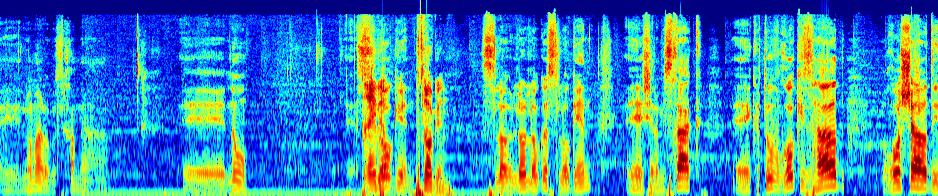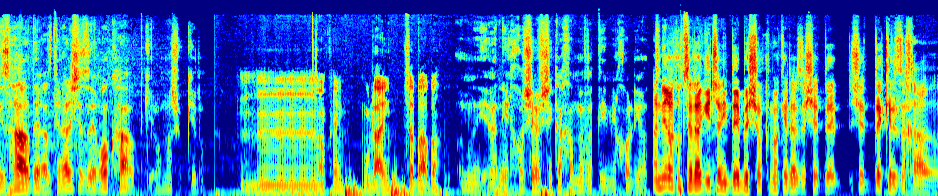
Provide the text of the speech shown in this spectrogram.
אה, לא מהלוגו, סליחה, מה... אה, נו. טריילר. סלוגן. סלוגן. סלו, לא לוגו, סלוגן אה, של המשחק. אה, כתוב Rock is hard, Rochard is harder, אז נראה לי שזה rock hard, כאילו, משהו כאילו. אממ, אוקיי, אולי, סבבה. אני חושב שככה מבטאים, יכול להיות. אני רק רוצה להגיד שאני די בשוק מהקטע הזה שד- שדקל זכר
